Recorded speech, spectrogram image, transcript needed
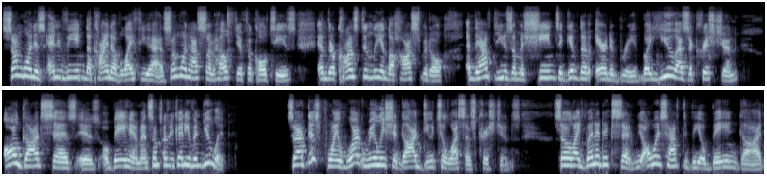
someone is envying the kind of life you had. Someone has some health difficulties and they're constantly in the hospital and they have to use a machine to give them air to breathe. But you, as a Christian, all God says is obey Him. And sometimes we can't even do it. So at this point, what really should God do to us as Christians? So, like Benedict said, we always have to be obeying God,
